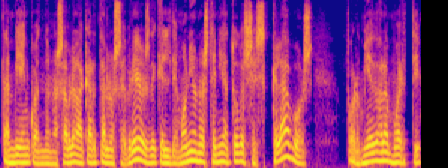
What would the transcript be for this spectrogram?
también cuando nos habla la carta a los hebreos de que el demonio nos tenía todos esclavos por miedo a la muerte,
